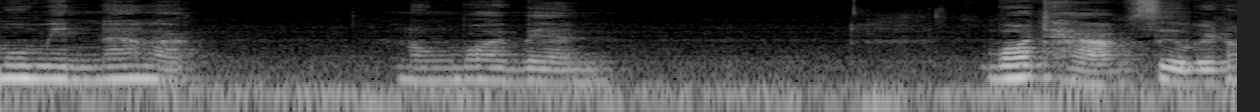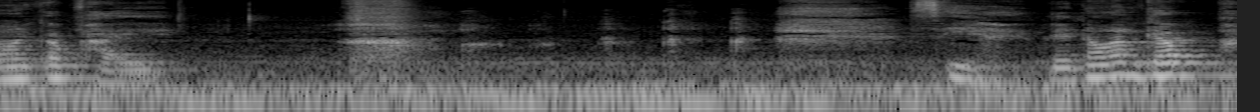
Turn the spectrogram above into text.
โมเมนต์น่ารัก น้องบอยแบนด์บอถามสื่อไปนอนกับไผเสียไปนอนกับไผ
